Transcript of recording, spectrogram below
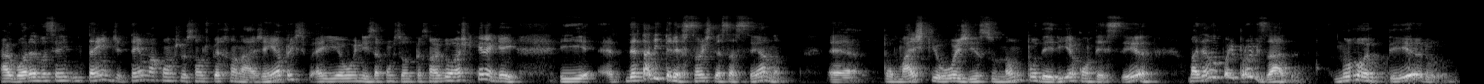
Agora você entende, tem uma construção de personagem. E aí eu inicio a construção do personagem do Oscar, que ele é gay. E é, detalhe interessante dessa cena, é, por mais que hoje isso não poderia acontecer, mas ela foi improvisada. No roteiro,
